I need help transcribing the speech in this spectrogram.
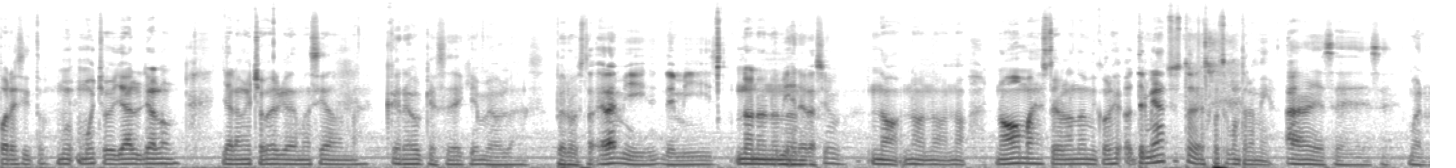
Pobrecito. mu- mucho, ya, ya, lo, han- ya lo han hecho verga demasiado, maje. Creo que sé de quién me hablas. Pero esta- era mi, de mi, No, no, no. mi no, generación. No, no, no, no. No, más estoy hablando de mi colegio. Termina tu historia, después te cuento la mía. Ah, ya sé, ya sé. Bueno,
